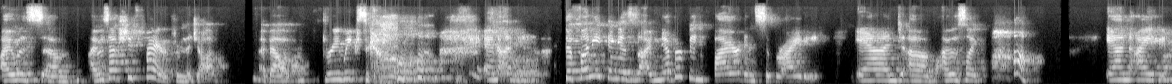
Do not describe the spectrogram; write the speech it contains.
I was, um, I was actually fired from the job about three weeks ago. and I, the funny thing is, I've never been fired in sobriety. And um, I was like, huh. And I,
